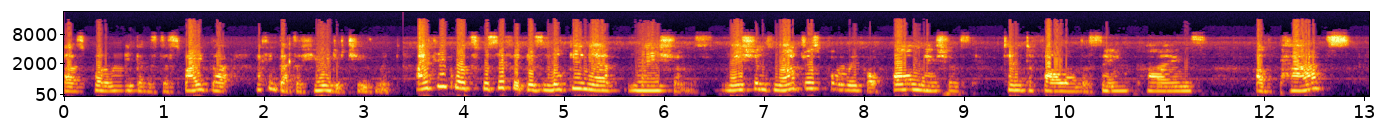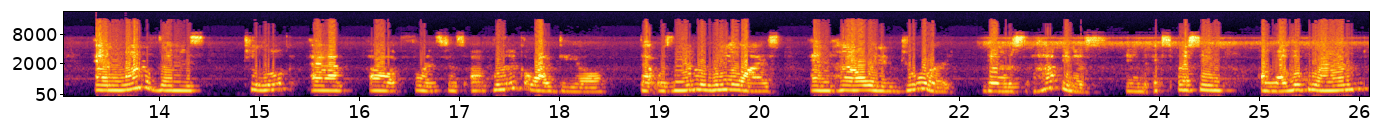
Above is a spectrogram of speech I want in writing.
as Puerto Ricans despite that, I think that's a huge achievement. I think what's specific is looking at nations. Nations, not just Puerto Rico, all nations tend to follow the same kinds of paths. And one of them is to look at, uh, for instance, a political ideal that was never realized and how it endured. There's happiness in expressing a love of land,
